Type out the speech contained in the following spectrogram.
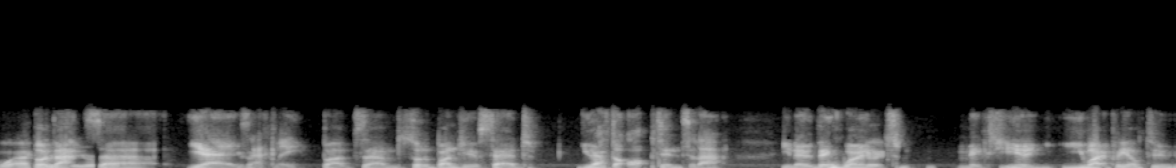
Yeah. But that's right. uh, yeah, exactly. But um, sort of Bungie have said you have to opt into that. You know, they won't mix. You know, you might be able to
